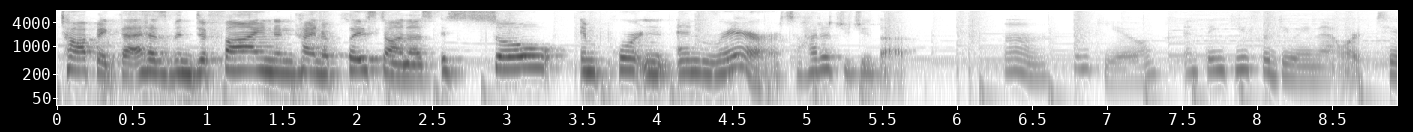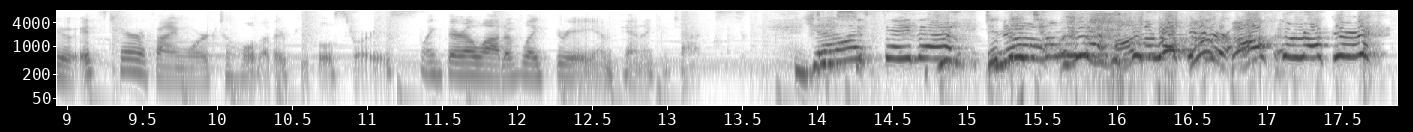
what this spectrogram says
topic that has been defined and kind of placed on us is so important and rare. So, how did you do that? Mm, thank you. And thank you for doing that work too. It's terrifying work to hold other people's stories. Like, there are a lot of like 3 a.m. panic attacks. Yes. Did I say that? Did no. they tell me that on the record or off the record?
